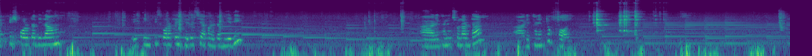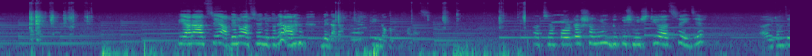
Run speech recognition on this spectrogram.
এক পিস পরোটা দিলাম, এই তিন পিস পরোটাই ভেজেছি, এখন এটা দিয়ে দিই। আর এখানে ছোলার ডাল, আর এখানে একটু ফল। পেয়ারা আছে, আপেলও আছে ভেতরে, আর বেদানা, তিন রকমের ফল আছে। আচ্ছা পরোটার সঙ্গে দু পিস মিষ্টিও আছে, এই যে। এটা হচ্ছে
